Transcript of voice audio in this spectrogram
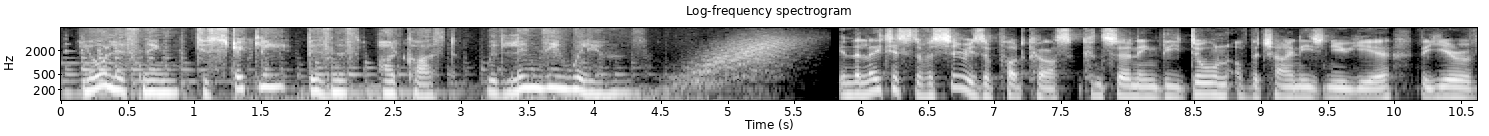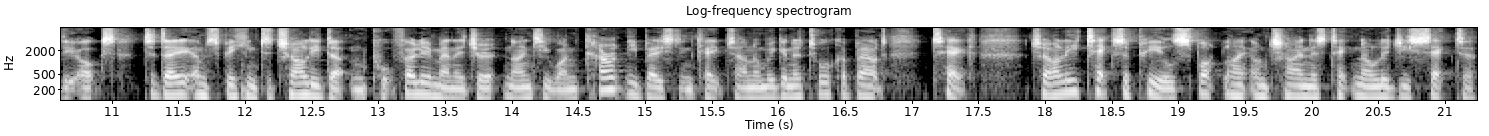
You're listening to Strictly Business Podcast with Lindsay Williams. In the latest of a series of podcasts concerning the dawn of the Chinese New Year, the Year of the Ox, today I'm speaking to Charlie Dutton, Portfolio Manager at 91, currently based in Cape Town, and we're going to talk about tech. Charlie, tech's appeal, spotlight on China's technology sector,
